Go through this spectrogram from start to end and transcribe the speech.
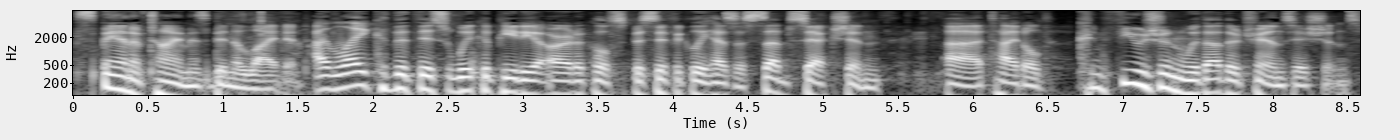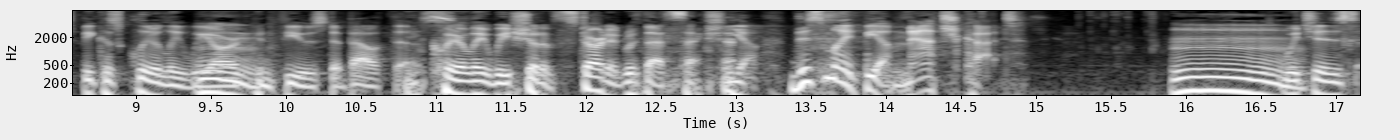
span of time has been elided. I like that this Wikipedia article specifically has a subsection uh, titled "Confusion with Other Transitions" because clearly we are confused about this. Clearly, we should have started with that section. Yeah, this might be a match cut. Which is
